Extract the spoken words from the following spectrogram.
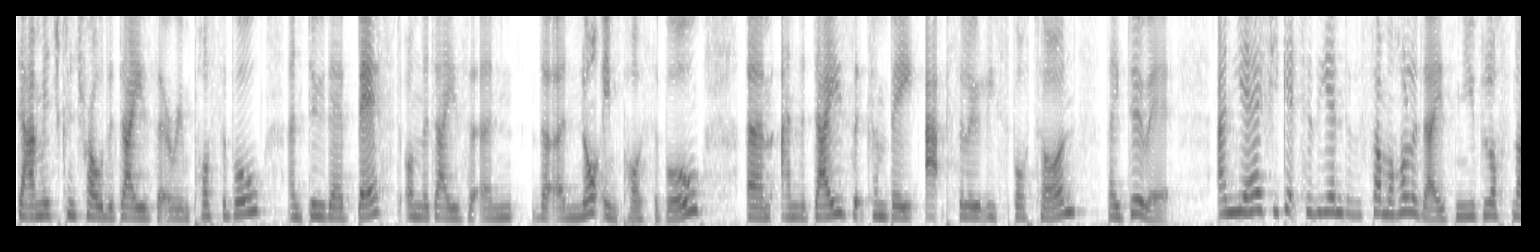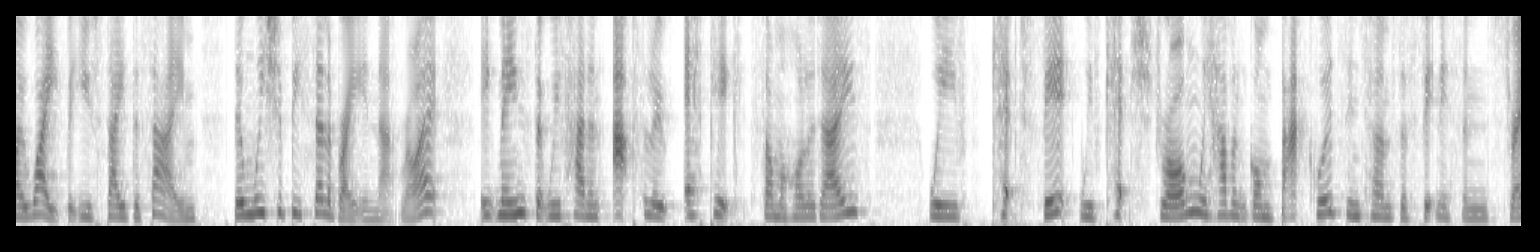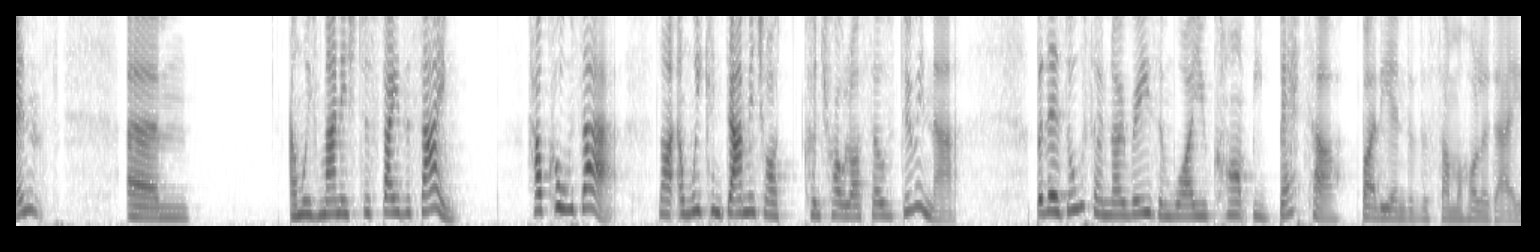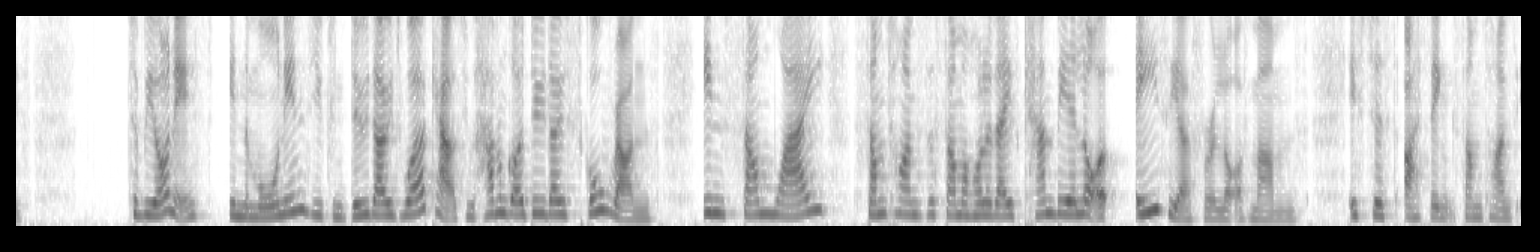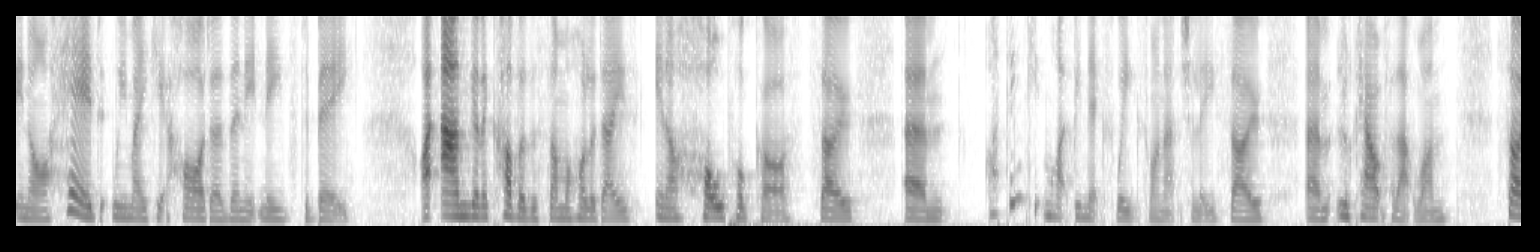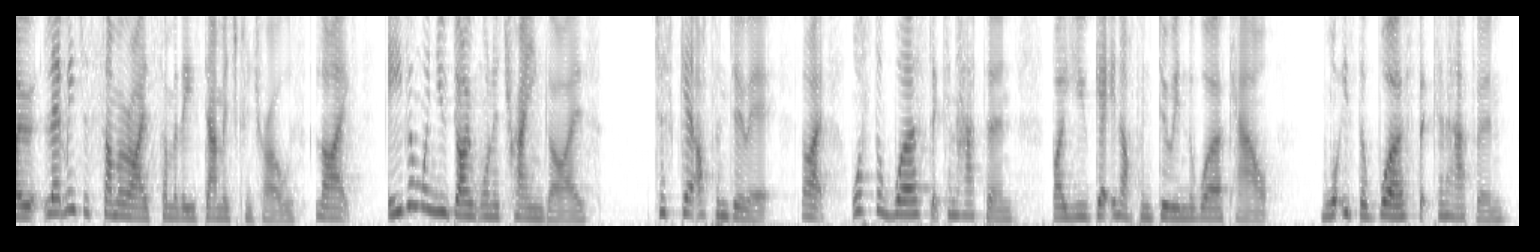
Damage control the days that are impossible and do their best on the days that are that are not impossible. Um, and the days that can be absolutely spot on, they do it. And yeah, if you get to the end of the summer holidays and you've lost no weight but you've stayed the same, then we should be celebrating that, right? It means that we've had an absolute epic summer holidays. We've kept fit, we've kept strong, we haven't gone backwards in terms of fitness and strength. Um, and we've managed to stay the same. How cool is that? Like, and we can damage our control ourselves doing that. But there's also no reason why you can't be better by the end of the summer holidays to be honest, in the mornings, you can do those workouts. You haven't got to do those school runs. In some way, sometimes the summer holidays can be a lot easier for a lot of mums. It's just, I think sometimes in our head, we make it harder than it needs to be. I am going to cover the summer holidays in a whole podcast. So, um, I think it might be next week's one actually. So, um, look out for that one. So, let me just summarize some of these damage controls. Like, even when you don't want to train, guys, just get up and do it. Like, what's the worst that can happen by you getting up and doing the workout? What is the worst that can happen?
